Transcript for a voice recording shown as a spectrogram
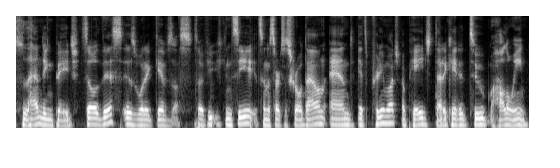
landing page. So this is what it gives us. So if you, you can see, it's going to start to scroll down and it's pretty much a page dedicated to Halloween.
